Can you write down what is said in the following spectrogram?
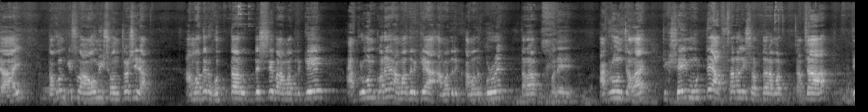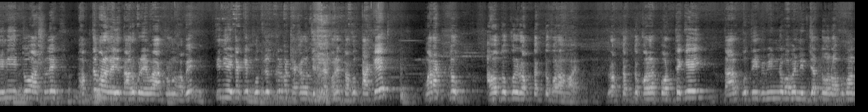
যাই, তখন কিছু আওয়ামী সন্ত্রাসীরা আমাদের হত্যার উদ্দেশ্যে বা আমাদেরকে আক্রমণ করে, আমাদেরকে, আমাদের আমাদের উপরে তারা মানে আক্রমণ চালায়। ঠিক সেই মুহূর্তে আফসার আলী সর্দার আমার চাচা, তিনি তো আসলে ভাবতে পারেন না যে তার উপরে এভাবে আক্রমণ হবে। তিনি এটাকে প্রতিরোধ করে বা ঠেকানোর চেষ্টা করে। তখন তাকে মারাত্মক আহত করে রক্তাক্ত করা হয়। রক্তাক্ত করার পর থেকেই তার প্রতি বিভিন্নভাবে নির্যাতন, অপমান,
